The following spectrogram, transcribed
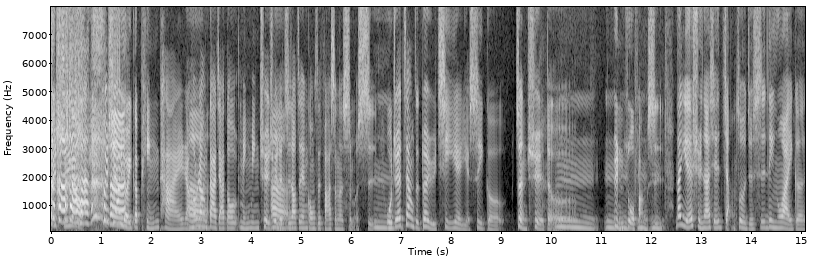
会需要 会需要有一个平台，然后嗯让大家都明明确确的知道这间公司发生了什么事。我觉得这样子对于企业也是一个正确的嗯嗯运作方式。嗯嗯嗯那也许那些讲座只是另外一个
